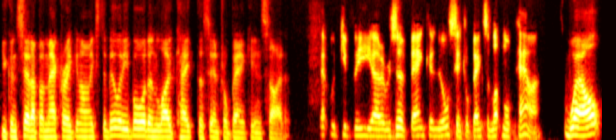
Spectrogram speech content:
you can set up a macroeconomic stability board and locate the central bank inside it. that would give the uh, Reserve Bank and all central banks a lot more power. Well,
